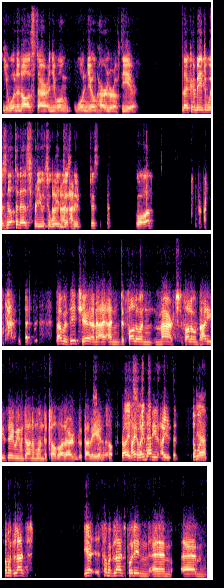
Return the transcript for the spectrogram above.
you won an All Star and you won one Young Hurler of the Year. Like I mean, there was nothing else for you to win. just to, just go on. That, that was it, yeah. And I, and the following March, the following Paddy's Day, we went down and won the Club All Ireland with Ballyhale. So, right. I, so in that season, some, yeah. some of the lads, yeah, some of the lads put in um, um,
